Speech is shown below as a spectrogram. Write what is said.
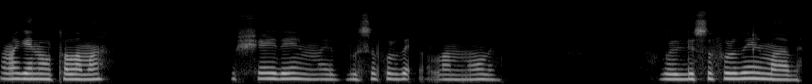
Ama gene ortalama. Bu şey değil mi? Bu sıfır değil. Lan ne oluyor? Böyle sıfır değil mi abi?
